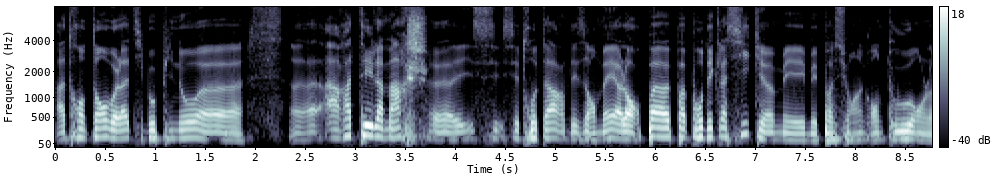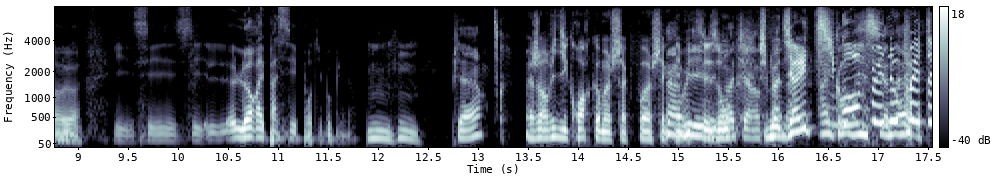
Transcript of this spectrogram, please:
à 30 ans, voilà, Thibaut Pinot euh, euh, a raté la marche. Euh, c'est trop tard désormais. Alors pas, pas pour des classiques, mais, mais pas sur un grand tour. C'est- L'heure est passée pour Thibaut Pinot. Mhm. Pierre? Bah, J'ai envie d'y croire comme à chaque fois, à chaque Ah début oui, de saison. Je me dis, allez, Thibaut, fais-nous péter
